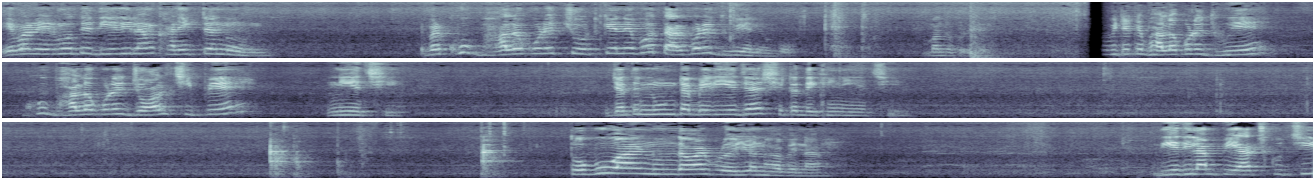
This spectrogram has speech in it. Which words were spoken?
এবার এর মধ্যে দিয়ে দিলাম খানিকটা নুন। এবার খুব ভালো করে চটকে নেব, তারপরে ধুয়ে নেব। বন্ধ করে দে। ভালো করে ধুয়ে, খুব ভালো করে জল চিপে নিয়েছি। যাতে নুনটা বেরিয়ে যায়, সেটা দেখে নিয়েছি। তবু আর নুন দেওয়ার প্রয়োজন হবে না। দিয়ে দিলাম পেঁয়াজ কুচি।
